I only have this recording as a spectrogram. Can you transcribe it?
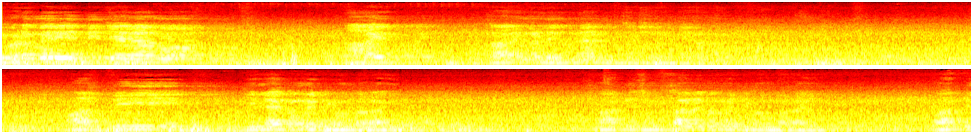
എവിടെ വരെ എത്തിച്ചേരാമോ? ആ കാര്യങ്ങളെല്ലാം എത്തിച്ചേരുകയാണ് പാർട്ടി ജില്ലാ കമ്മിറ്റി മെമ്പറായി. പാർട്ടി സംസ്ഥാന കമ്മിറ്റി മെമ്പറായി. പാർട്ടി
